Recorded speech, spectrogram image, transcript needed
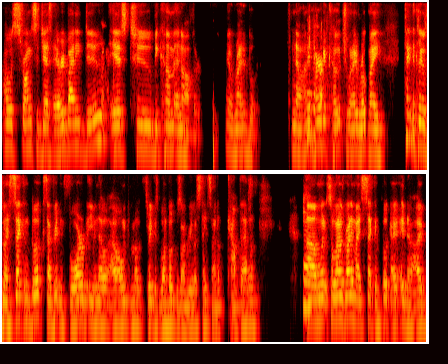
I would strongly suggest everybody do is to become an author, you know, write a book. No, I hired a coach when I wrote my technically it was my second book because I've written four, even though I only promote three because one book was on real estate, so I don't count that one. Um, when, so when I was writing my second book, I you know I,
